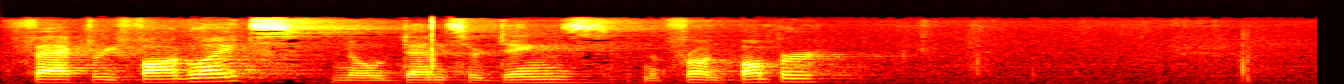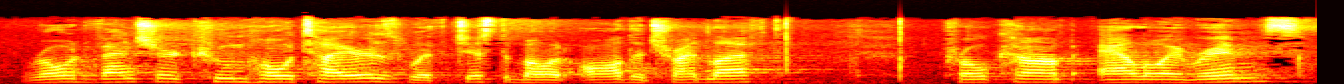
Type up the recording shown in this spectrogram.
Factory fog lights, no dents or dings in the front bumper. Road Venture Kumho tires with just about all the tread left. Pro Comp alloy rims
